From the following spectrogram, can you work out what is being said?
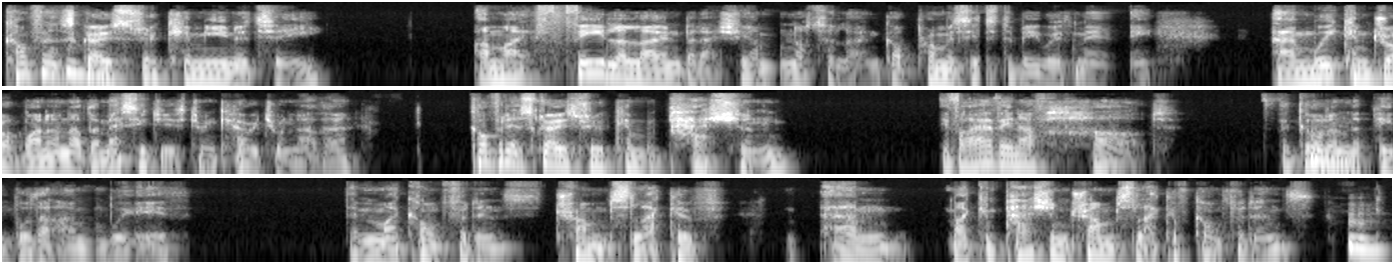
confidence mm-hmm. grows through community. I might feel alone, but actually I'm not alone. God promises to be with me. And we can drop one another messages to encourage one another. Confidence grows through compassion. If I have enough heart for God mm-hmm. and the people that I'm with, then my confidence trumps lack of um, my compassion trumps lack of confidence. Mm.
